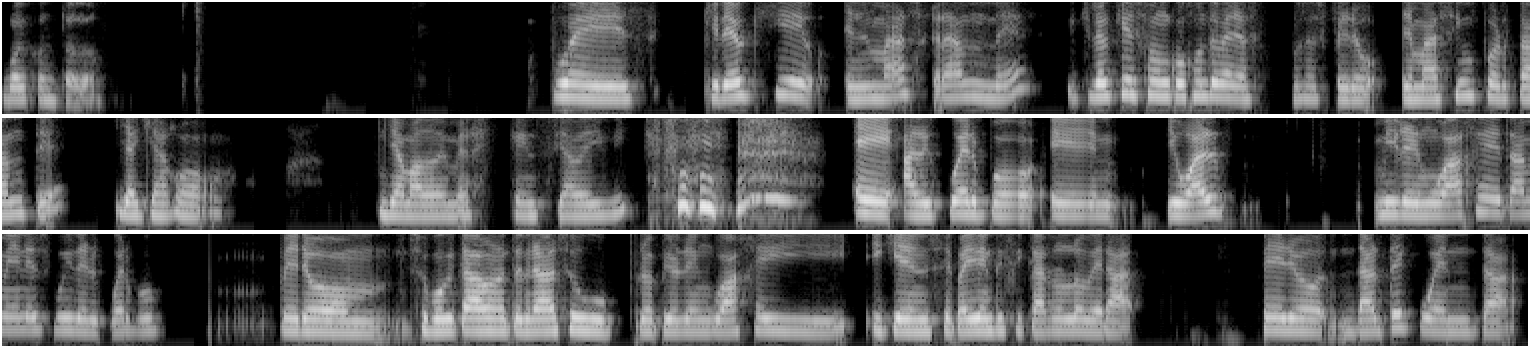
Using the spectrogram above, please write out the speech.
voy con todo. Pues creo que el más grande, creo que es un conjunto de varias cosas, pero el más importante, y aquí hago llamado de emergencia, baby, eh, al cuerpo. igual mi lenguaje también es muy del cuerpo, pero mm, supongo que cada uno tendrá su propio lenguaje y, y quien sepa identificarlo lo verá. Pero darte cuenta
